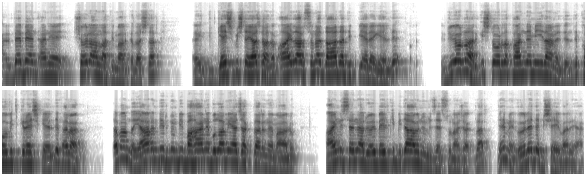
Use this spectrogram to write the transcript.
ve ben hani şöyle anlatayım arkadaşlar. E, geçmişte yaşadım. Aylar sonra daha da dip bir yere geldi. Diyorlar ki işte orada pandemi ilan edildi. Covid crash geldi falan. Tamam da yarın bir gün bir bahane bulamayacakları ne malum. Aynı senaryoyu belki bir daha önümüze sunacaklar. Değil mi? Öyle de bir şey var yani.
